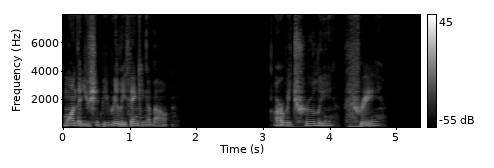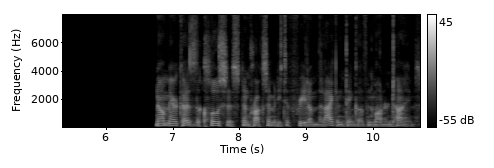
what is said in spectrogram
one that you should be really thinking about. Are we truly free? Now, America is the closest in proximity to freedom that I can think of in modern times.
